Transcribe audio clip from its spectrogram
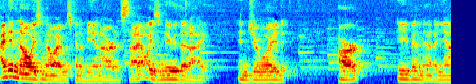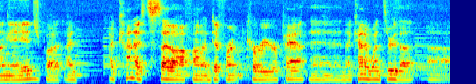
I didn't always know I was going to be an artist. I always knew that I enjoyed art even at a young age, but I, I kind of set off on a different career path and I kind of went through the, uh,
